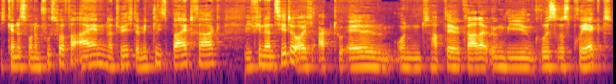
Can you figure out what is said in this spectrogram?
ich kenne das von einem Fußballverein, natürlich der Mitgliedsbeitrag. Wie finanziert ihr euch aktuell und habt ihr gerade irgendwie ein größeres Projekt?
